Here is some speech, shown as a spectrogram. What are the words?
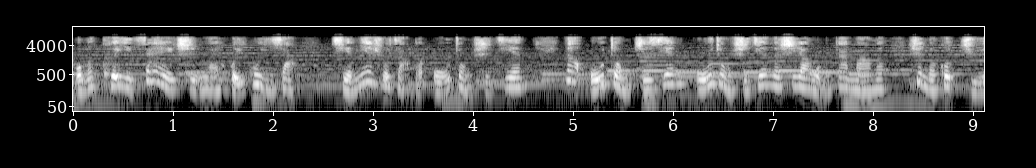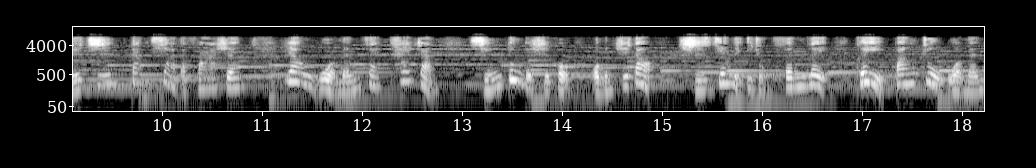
我们可以再一次来回顾一下。前面所讲的五种时间，那五种时间，五种时间呢是让我们干嘛呢？是能够觉知当下的发生，让我们在开展行动的时候，我们知道时间的一种分类，可以帮助我们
